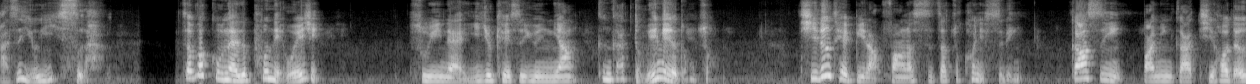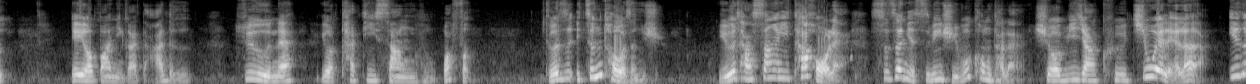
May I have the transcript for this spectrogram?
也是有意思个，只勿过呢是怕难为情，所以呢，伊就开始酝酿更加大一眼个动作。剃头台边浪放了四只竹壳热水瓶，江水英帮人家剃好头，还要帮人家洗头，最后呢要脱点生划粉，搿是一整套个程序。有一趟生意太好唻，四只热水瓶全部空脱了，小皮匠看机会来了。一个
